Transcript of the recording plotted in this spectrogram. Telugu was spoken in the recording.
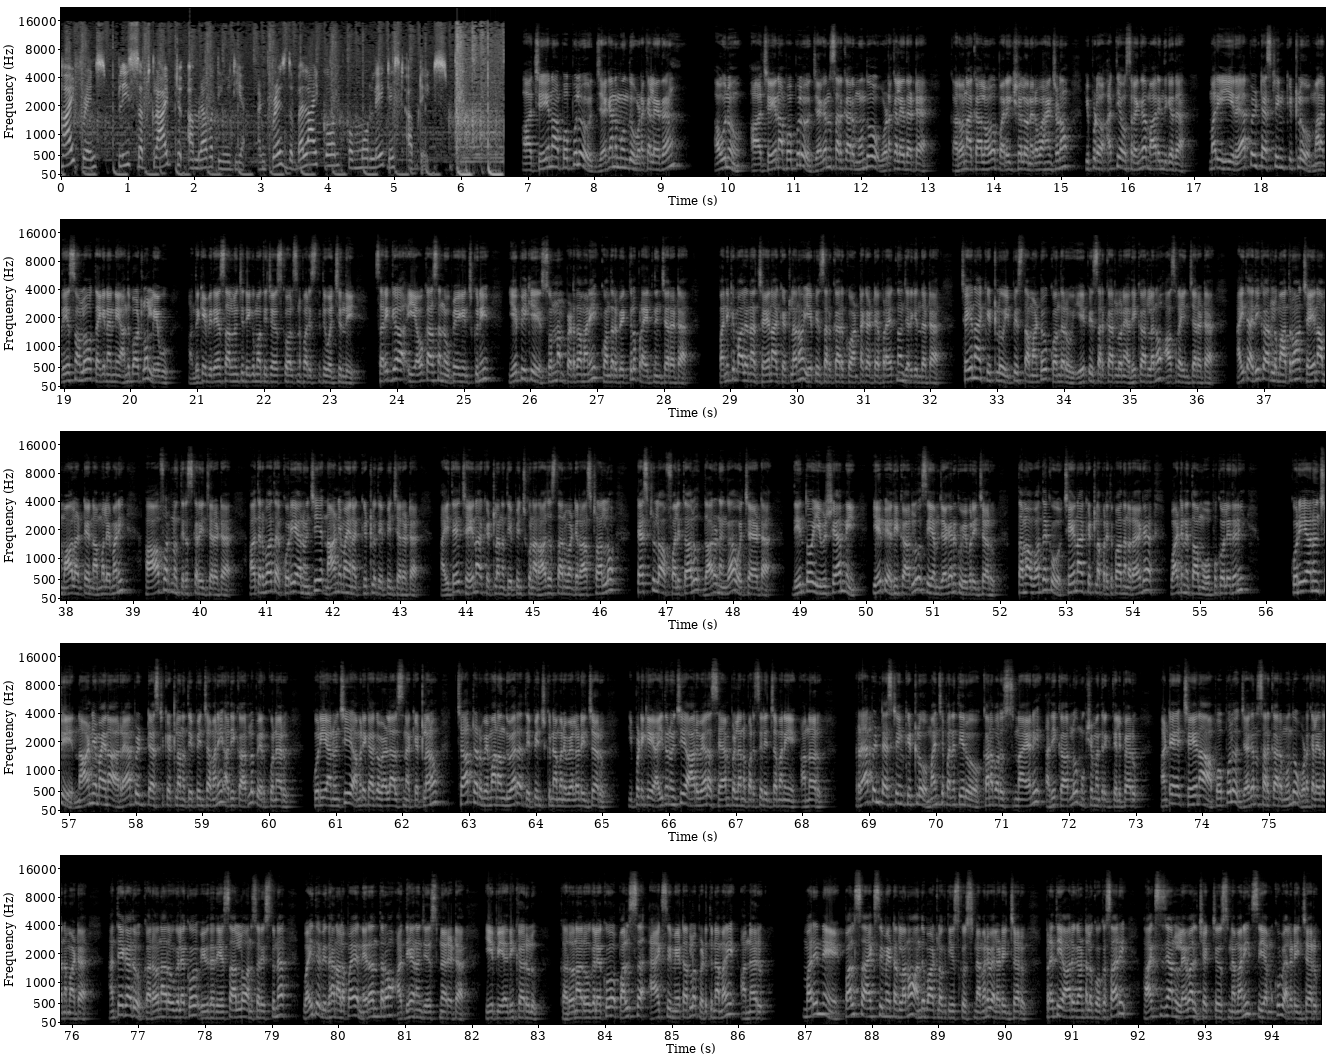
Hi friends please subscribe to Amaravati media and press the bell icon for more latest updates ఆ చైనా పప్పులు జగన్ ముందు ఉడకలేదా? అవును ఆ చైనా పప్పులు జగన్ సర్కారు ముందు ఉడకలేదట. కరోనా కాలంలో పరీక్షలు నిర్వహించడం ఇప్పుడు అత్యవసరంగా మారింది కదా. మరి ఈ ర్యాపిడ్ టెస్టింగ్ కిట్లు మన దేశంలో తగినన్ని అందుబాటులో లేవు. అందుకే విదేశాల నుంచి దిగుమతి చేసుకోవాల్సిన పరిస్థితి వచ్చింది. సరిగ్గా ఈ అవకాశాన్ని ఉపయోగించుకుని ఏపీకి సున్నం పెడదామని కొందరు వ్యక్తులు ప్రయత్నించారట. పనికి మాలిన చైనా కిట్లను ఏపీ సర్కార్కు అంటగట్టే ప్రయత్నం జరిగిందట. చైనా కిట్లు ఇప్పిస్తామంటూ కొందరు ఏపీ సర్కార్లోని అధికారులను ఆశ్రయించారట. అయితే అధికారులు మాత్రం చైనా మాల్ అంటే నమ్మలేమని ఆ ఆఫర్ను తిరస్కరించారట. ఆ తర్వాత కొరియా నుంచి నాణ్యమైన కిట్లు తెప్పించారట. అయితే చైనా కిట్లను తెప్పించుకున్న రాజస్థాన్ వంటి రాష్ట్రాల్లో టెస్టుల ఫలితాలు దారుణంగా వచ్చాయట. దీంతో ఈ విషయాన్ని ఏపీ అధికారులు సీఎం జగన్కు వివరించారు. తమ వద్దకు చైనా కిట్ల ప్రతిపాదన రాగా వాటిని తాము ఒప్పుకోలేదని కొరియా నుంచి నాణ్యమైన ర్యాపిడ్ టెస్ట్ కిట్లను తెప్పించామని అధికారులు పేర్కొన్నారు. కొరియా నుంచి అమెరికాకు వెళ్ళాల్సిన కిట్లను చార్టర్ విమానం ద్వారా తెప్పించుకున్నామని వెల్లడించారు. ఇప్పటికే ఐదు నుంచి ఆరు వేల శాంపిళ్ళను పరిశీలించామని అన్నారు. ర్యాపిడ్ టెస్టింగ్ కిట్లు మంచి పనితీరు కనబరుస్తున్నాయని అధికారులు ముఖ్యమంత్రికి తెలిపారు. అంటే చైనా పప్పులు జగన్ సర్కారు ముందు ఉడకలేదన్నమాట. అంతేకాదు కరోనా రోగులకు వివిధ దేశాల్లో అనుసరిస్తున్న వైద్య విధానాలపై నిరంతరం అధ్యయనం చేస్తున్నారట ఏపీ అధికారులు. కరోనా రోగులకు పల్స్ ఆక్సిమీటర్లు పెడుతున్నామని అన్నారు. మరిన్ని పల్స్ ఆక్సిమీటర్లను అందుబాటులోకి తీసుకొస్తున్నామని వెల్లడించారు. ప్రతి ఆరు గంటలకు ఒకసారి ఆక్సిజన్ లెవెల్ చెక్ చేస్తున్నామని సీఎంకు వెల్లడించారు.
